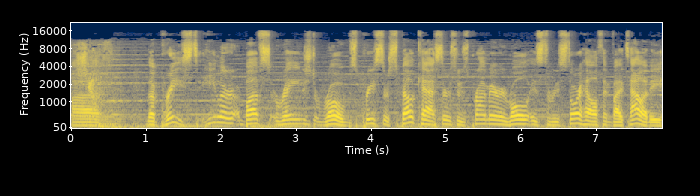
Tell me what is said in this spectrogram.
Uh, the Priest. Healer buffs ranged robes. Priests are spellcasters whose primary role is to restore health and vitality.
